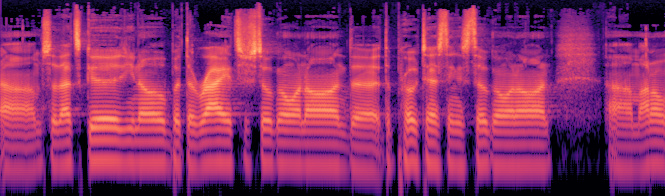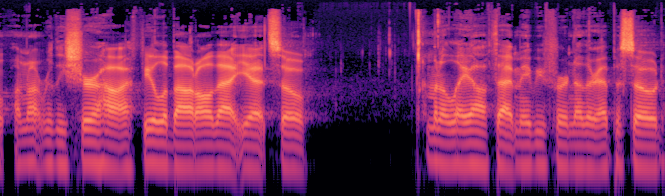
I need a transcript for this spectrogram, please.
Um, so that's good, you know, but the riots are still going on. The, the protesting is still going on. Um, I don't, I'm not really sure how I feel about all that yet. So I'm going to lay off that maybe for another episode.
